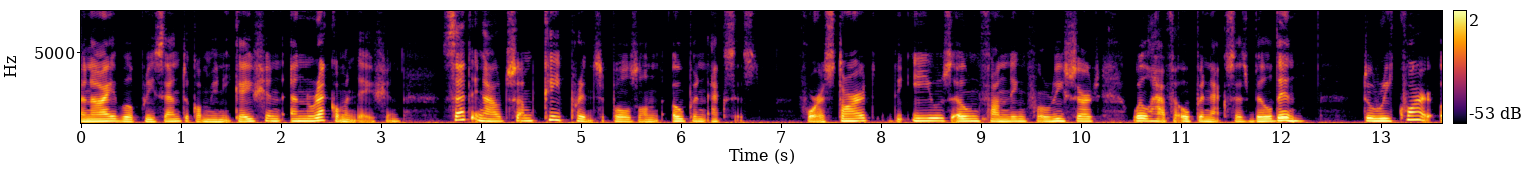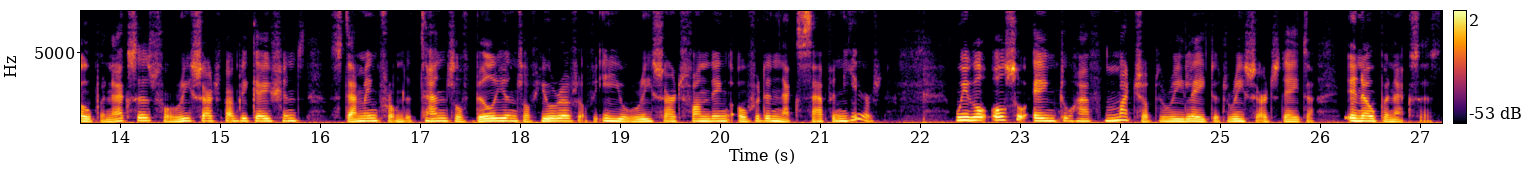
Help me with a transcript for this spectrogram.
and I will present a communication and recommendation setting out some key principles on open access. For a start, the EU's own funding for research will have open access built in to require open access for research publications stemming from the tens of billions of euros of EU research funding over the next seven years. We will also aim to have much of the related research data in open access.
